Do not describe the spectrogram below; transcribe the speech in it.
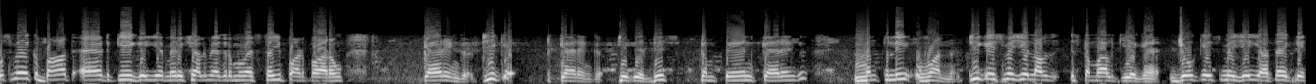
उसमें एक बात ऐड की गई है, मेरे ख्याल में अगर मैं सही पढ़ पा रहा हूँ कैरिंग ठीक है? कैरिंग ठीक है? This campaign caring monthly one ठीक है? इसमें ये लफ्ज इस्तेमाल किए गए हैं, जो कि इसमें यही आता है कि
